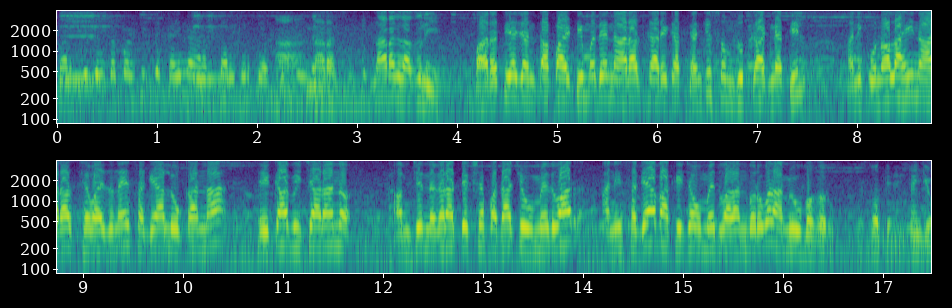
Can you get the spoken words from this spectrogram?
भारतीय जनता पार्टीचे काही नाराज कार्यकर्ते हां असतील नाराज. नाराज अजूनही. भारतीय जनता पार्टीमध्ये नाराज कार्यकर्त्यांची समजूत काढण्यात येईल आणि कोणालाही नाराज ठेवायचं नाही. सगळ्या लोकांना एका विचारानं आमचे नगराध्यक्ष पदाचे उमेदवार आणि सगळ्या बाकीच्या उमेदवारांबरोबर आम्ही उभं करू. ओके थँक्यू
